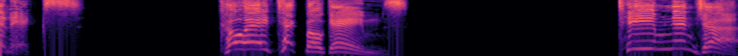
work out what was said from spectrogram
Enix. Koei Tecmo Games. Team Ninja.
